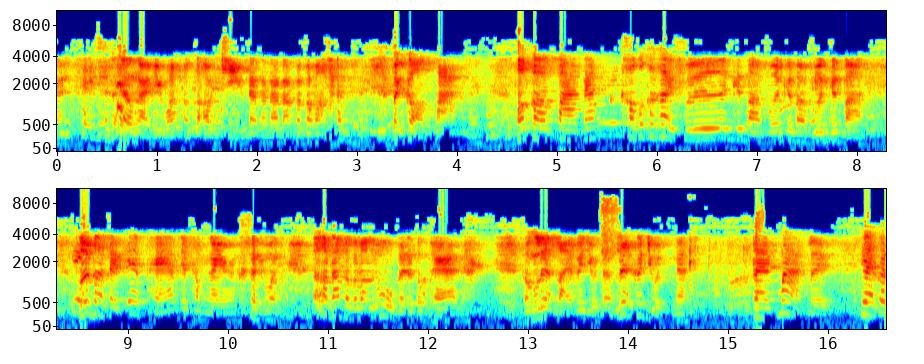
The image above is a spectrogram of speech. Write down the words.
นะแล้วยังไงดีวะก็เอาฉีดแต่นั้นนั้นปัสสาวะท่านไปกอดปากพอกอดปากนะเขาก็ค่อยๆฟื้นขึ้นมาฟื้นขึ้นมาฟื้นขึ้นมาฟื้นมาเสร็จเอ๊ะแผลจะทำไงเอาน้ำปัสสาวะลูบไปแล้วตรงแผลตรงเลือดไหลไปหยุดเลือดก็หยุดนะแปลกมากเลยเนี่ยก็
